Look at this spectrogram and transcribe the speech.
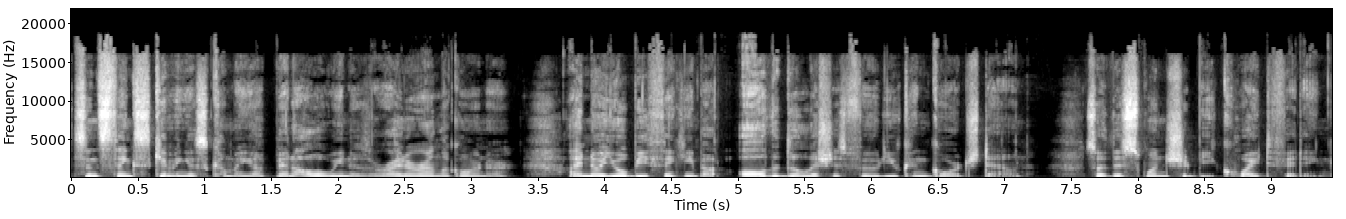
Since Thanksgiving is coming up and Halloween is right around the corner, I know you'll be thinking about all the delicious food you can gorge down, so this one should be quite fitting.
